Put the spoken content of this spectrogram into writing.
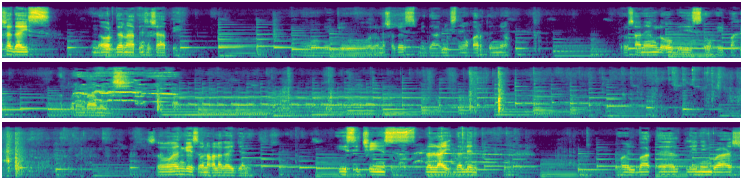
Na siya guys. In-order natin sa Shopee. So, medyo ano na siya guys, may damage na yung karton niya. Pero sana yung loob is okay pa. At walang damage. So ayan guys, ano nakalagay dyan. Easy change the light, the length. Oil bottle, cleaning brush.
